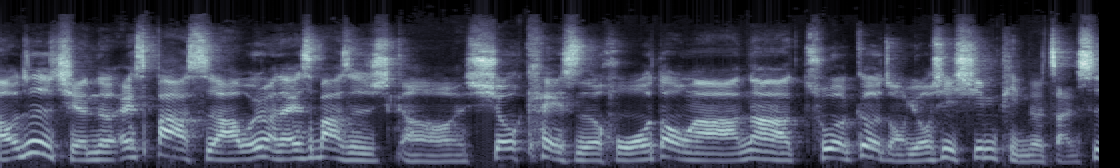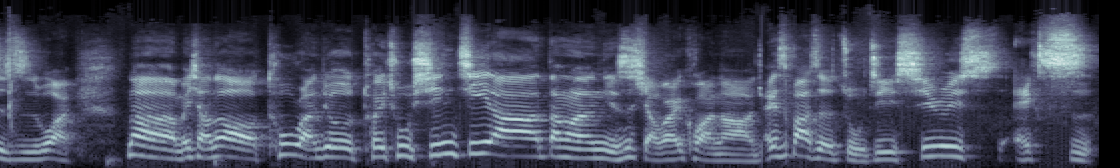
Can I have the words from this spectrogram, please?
好，日前的 Xbox 啊，微软的 Xbox 呃 Showcase 的活动啊，那除了各种游戏新品的展示之外，那没想到突然就推出新机啊，当然也是小改款啊。Xbox 的主机 Series X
